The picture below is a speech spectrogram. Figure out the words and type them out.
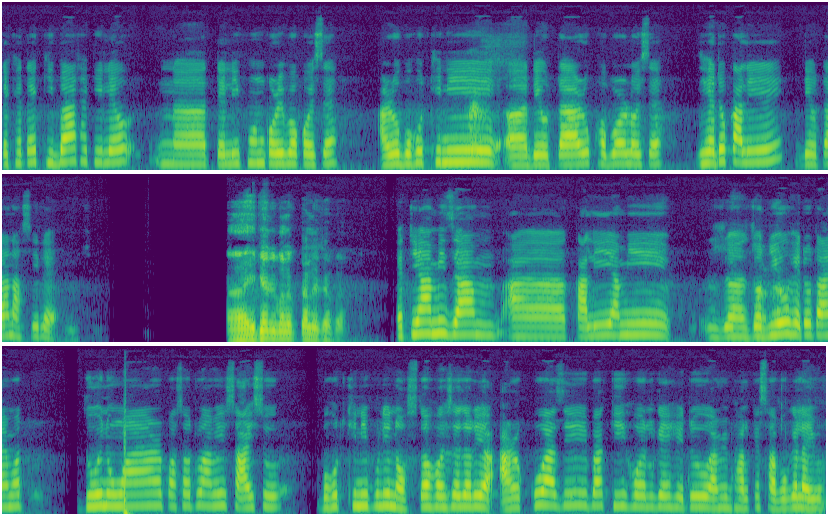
তেখেতে কিবা থাকিলেও টেলিফোন কৰিব কৈছে আৰু বহুতখিনি দেউতাৰো খবৰ লৈছে। যিহেতু কালি দেউতা নাছিলে। এতিয়া তোমালোক তালৈ যাবা? এতিয়া আমি যাম। কালি আমি যদিও সেইটো টাইমত জুই নোহোৱাৰ পাছতো আমি চাইছোঁ। বহুতখিনি পুলি নষ্ট হৈছে যদি আকৌ আজি বা কি হ'লগৈ সেইটো আমি ভালকৈ চাবগৈ লাগিব।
